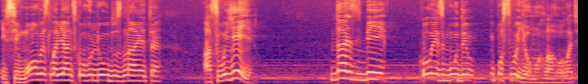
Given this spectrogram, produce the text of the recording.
і всі мови слав'янського люду знаєте, а своєї дасть бі, колись будем і по-своєму глаголать.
